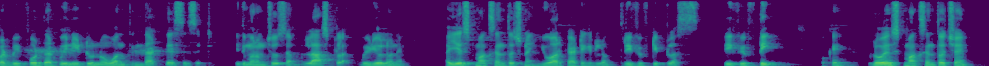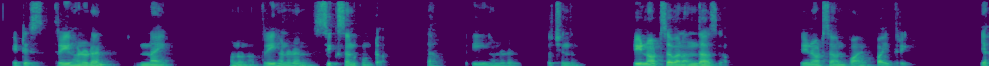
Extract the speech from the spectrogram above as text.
but before that we need to know one thing that this is it ఇది మనం చూసాం లాస్ట్ వీడియోలోనే హైయెస్ట్ మార్క్స్ ఎంత వచ్చినాయి యూఆర్ కేటగిరీలో three fifty plus three fifty okay lowest marks ఎంత వచ్చాయి it is three hundred and nine అవును త్రీ హండ్రెడ్ అండ్ సిక్స్ అనుకుంటా. యా త్రీ హండ్రెడ్ అండ్ వచ్చిందా? త్రీ నాట్ సెవెన్ అందాజ్గా. Three nought seven point five three yeah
